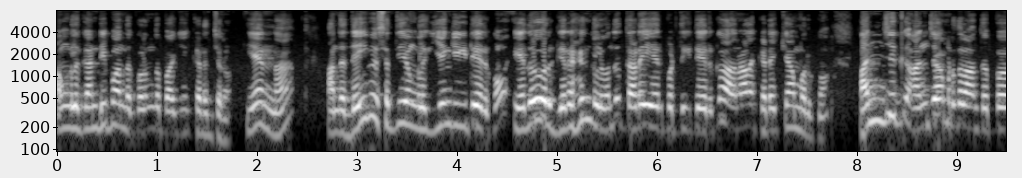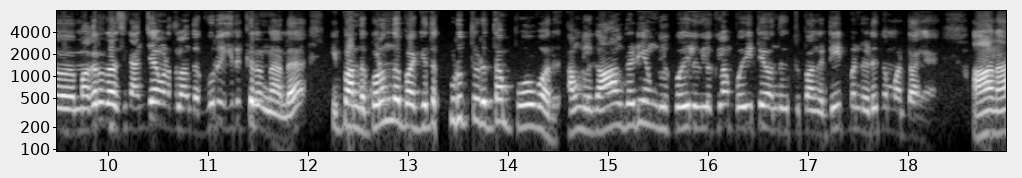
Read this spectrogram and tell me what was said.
அவங்களுக்கு கண்டிப்பாக அந்த குழந்தை பாக்கியம் கிடைச்சிடும் ஏன்னா அந்த தெய்வ சக்தி அவங்களுக்கு இயங்கிக்கிட்டே இருக்கும். ஏதோ ஒரு கிரகங்கள் வந்து தடை ஏற்படுத்திக்கிட்டே இருக்கும். அதனால கிடைக்காம இருக்கும். அஞ்சுக்கு அஞ்சாம் இடத்துல அந்த இப்போ மகர ராசிக்கு அஞ்சாம் இடத்துல அந்த குரு இருக்கிறனால இப்போ அந்த குழந்தை பாக்கியத்தை கொடுத்துட்டு தான் போவார். அவங்களுக்கு ஆல்ரெடி அவங்களுக்கு கோயில்களுக்கெல்லாம் போயிட்டே வந்துகிட்டு இருப்பாங்க. ட்ரீட்மெண்ட் எடுக்க மாட்டாங்க. ஆனா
